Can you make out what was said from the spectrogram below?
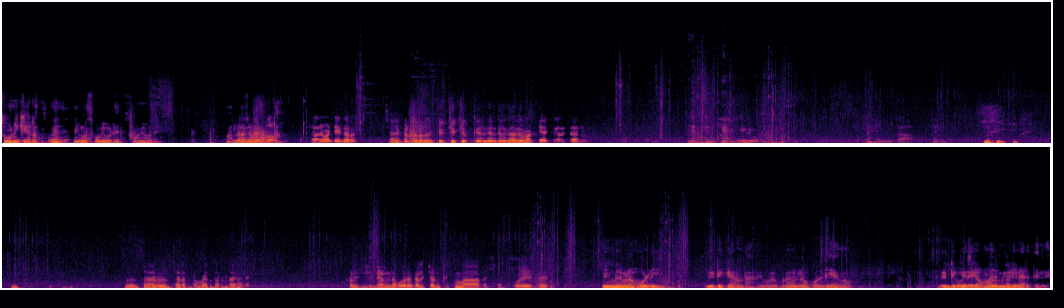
സോണി കയറാം നിങ്ങൾ സോണി വിടെ സോണി വിടെ. ചില സമയത്തുണ്ട് അങ്ങനെ. കളിച്ച് നല്ലപോലെ കളിച്ചോണ്ടിരിക്കുമ്പോ ആവശ്യം കൂടിയിട്ട്. നിങ്ങൾ ഇവിടെ ഹോൾഡ് ചെയ്യും? വീട്ടിൽ കയറണ്ട. ഇവിടെ വല്ലതും ഹോൾഡ് ചെയ്യാനോ വീട്ടിൽ കയറി അവന്മാർ മേളിൽ വരത്തില്ലേ?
